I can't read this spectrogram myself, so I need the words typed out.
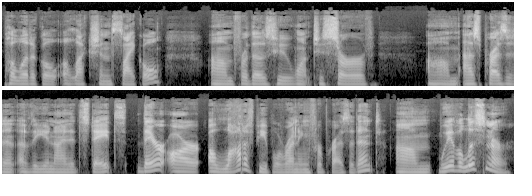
political election cycle um, for those who want to serve um, as president of the United States. There are a lot of people running for president. Um, we have a listener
